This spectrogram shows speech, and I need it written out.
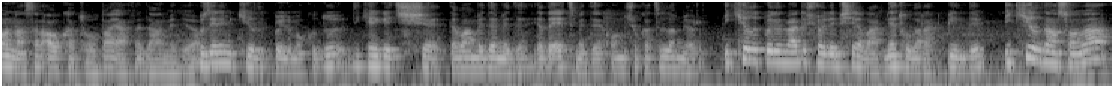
Ondan sonra avukat oldu. Hayatına devam ediyor. Kuzenim 2 yıllık bölüm okudu. Dikey geçişe devam edemedi ya da etmedi. Onu çok hatırlamıyorum. 2 yıllık bölümlerde şöyle bir şey var. Net olarak bildim. 2 yıldan sonra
